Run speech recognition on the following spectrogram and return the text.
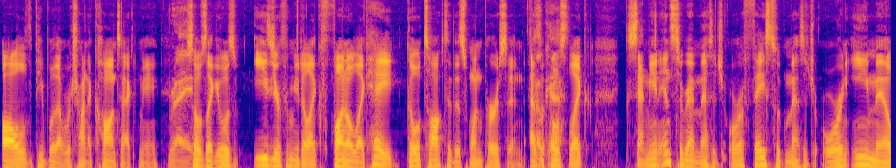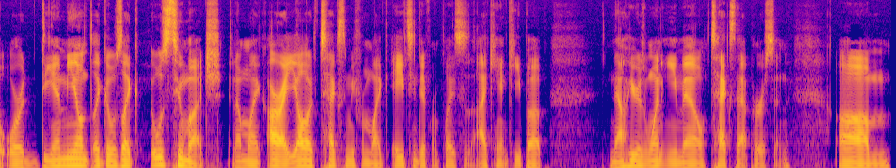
all of the people that were trying to contact me. Right. So it was like it was easier for me to like funnel like, hey, go talk to this one person, as Okay. opposed to like send me an Instagram message or a Facebook message or an email or DM me on like it was like it was too much. And I'm like, all right, y'all are texting me from like 18 different places. I can't keep up. Now here's one email, text that person. Um,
